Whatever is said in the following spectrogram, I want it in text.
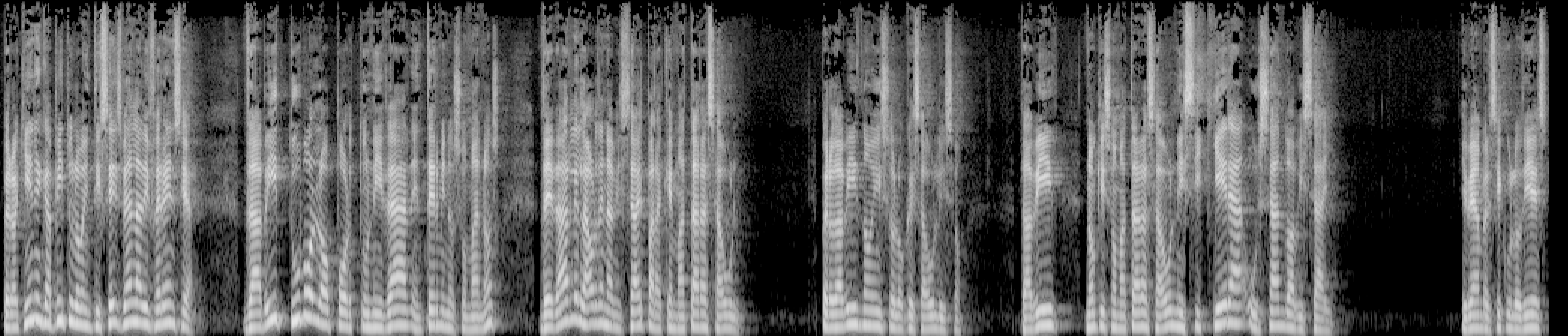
Pero aquí en el capítulo 26, vean la diferencia. David tuvo la oportunidad, en términos humanos, de darle la orden a Abisai para que matara a Saúl. Pero David no hizo lo que Saúl hizo. David no quiso matar a Saúl ni siquiera usando a Abisai. Y vean versículo 10,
